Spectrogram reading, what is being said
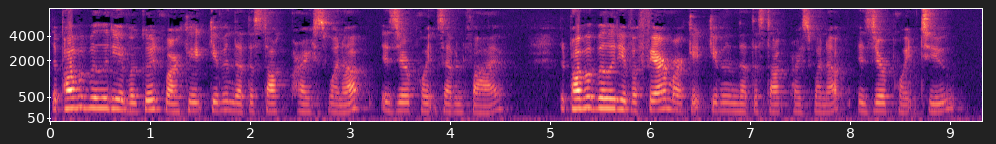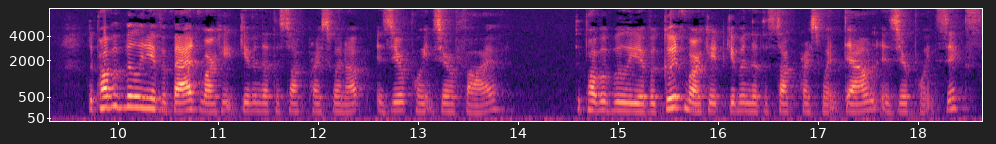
the probability of a good market given that the stock price went up is 0.75. The probability of a fair market given that the stock price went up is 0.2. The probability of a bad market given that the stock price went up is 0.05. The probability of a good market given that the stock price went down is 0.6.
